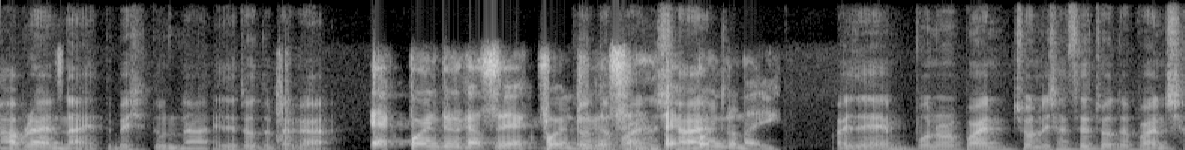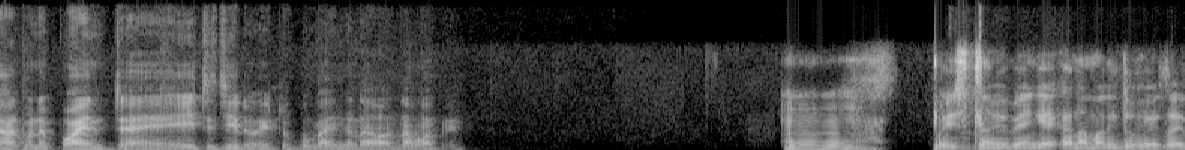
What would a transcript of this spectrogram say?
ঘাবড়ায় না এত বেশি দূর না এই যে চোদ্দ টাকা এক পয়েন্টের কাছে এক পয়েন্টের কাছে এক পয়েন্টও নাই। ওই যে পনেরো পয়েন্ট চল্লিশ আছে চোদ্দ পয়েন্ট ষাট মানে পয়েন্ট এইট জিরো এইটুকু ব্যাংক নামাবে। হম ইসলামী ব্যাংক একা নামালি তো হয়ে যায়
